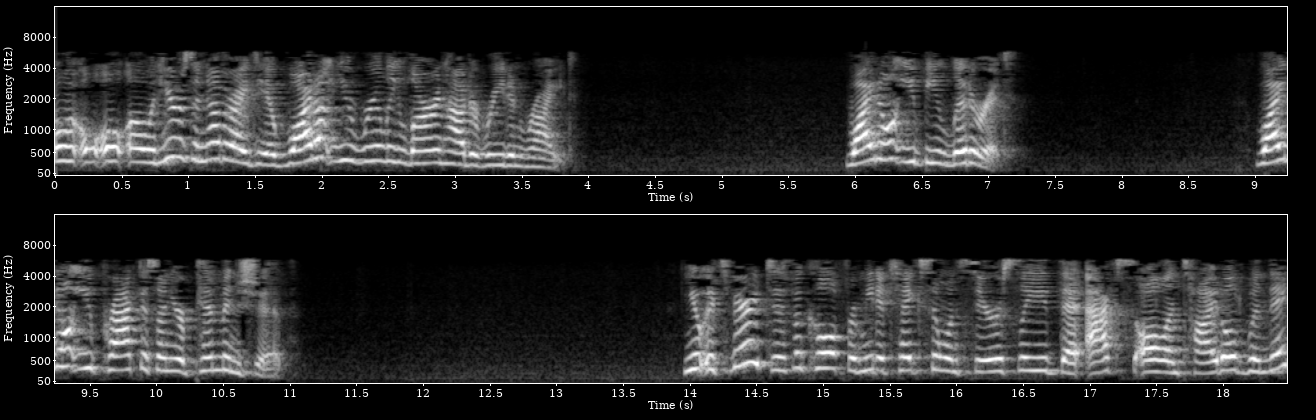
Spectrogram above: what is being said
Oh, oh, oh, oh, and here's another idea. Why don't you really learn how to read and write? Why don't you be literate? Why don't you practice on your penmanship? You know, it's very difficult for me to take someone seriously that acts all entitled when they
